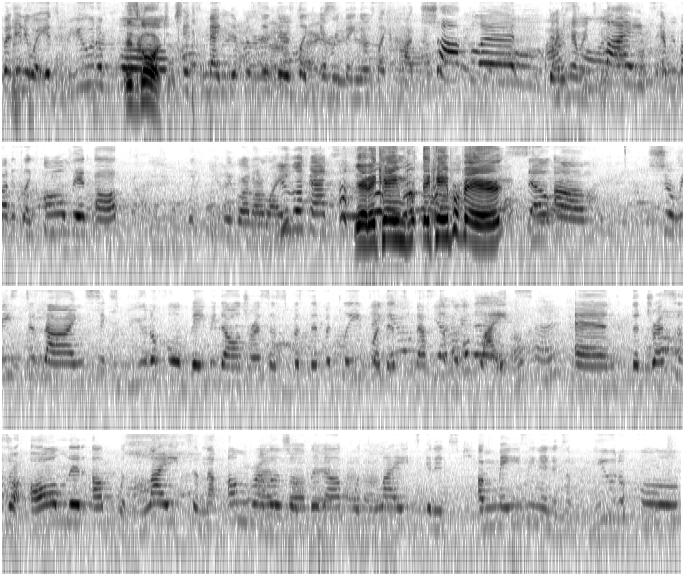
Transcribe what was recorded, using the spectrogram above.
But anyway, it's beautiful. It's gorgeous. It's magnificent. There's like everything. There's like hot chocolate. There's can't wait lights. Everybody's like all lit up. We, we brought our lights. You look absolutely. Yeah, they came they came prepared. So, um, Charisse designed six beautiful baby doll dresses specifically for this Festival of Lights. And the dresses are all lit up with lights, and the umbrellas are lit it. up with lights, and it's amazing and it's beautiful.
